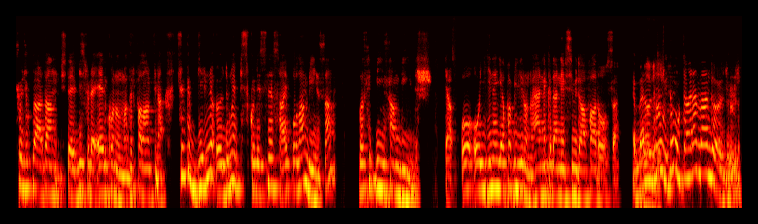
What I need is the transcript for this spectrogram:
çocuklardan işte bir süre el konulmadır falan filan. Çünkü birini öldürme psikolojisine sahip olan bir insan basit bir insan değildir. Ya o, o yine yapabilir onu her ne kadar nefsi müdafaa da olsa. Ya ben Olabilir. öldürür müydüm? Muhtemelen ben de öldürürdüm.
